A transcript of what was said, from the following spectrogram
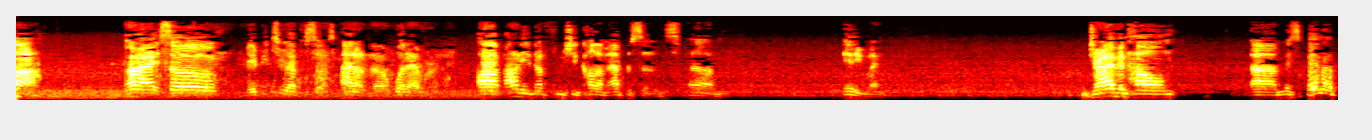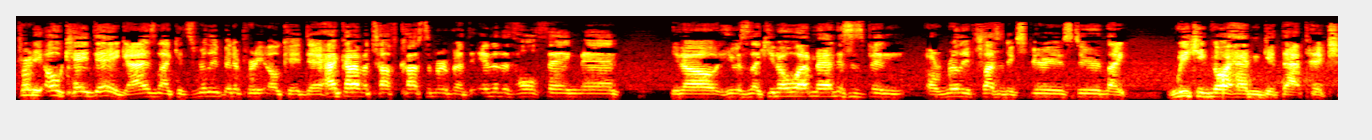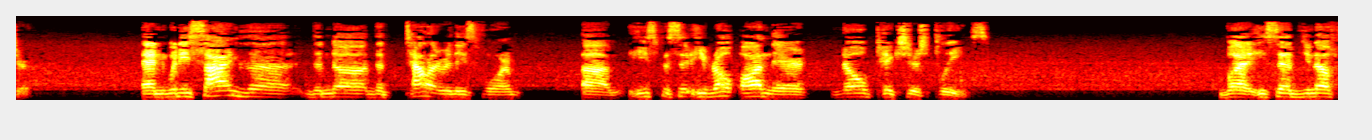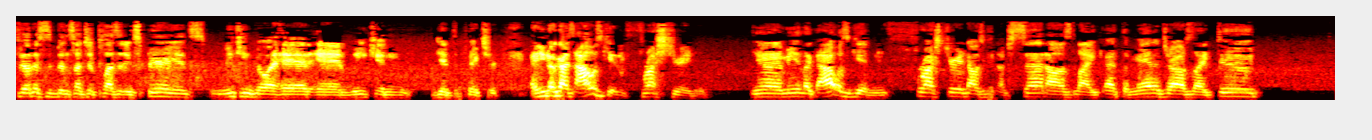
Huh. All right, so maybe two episodes. I don't know. Whatever. Um, I don't even know if we should call them episodes. Um, anyway, driving home. Um, it's been a pretty okay day, guys. Like, it's really been a pretty okay day. I had kind of a tough customer, but at the end of the whole thing, man, you know, he was like, you know what, man, this has been a really pleasant experience, dude. Like, we can go ahead and get that picture. And when he signed the the no, the talent release form, um, he specific he wrote on there, "No pictures, please." But he said, you know, Phil, this has been such a pleasant experience. We can go ahead and we can get the picture. And you know, guys, I was getting frustrated. You know what I mean? Like I was getting frustrated. I was getting upset. I was like at the manager. I was like, dude,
